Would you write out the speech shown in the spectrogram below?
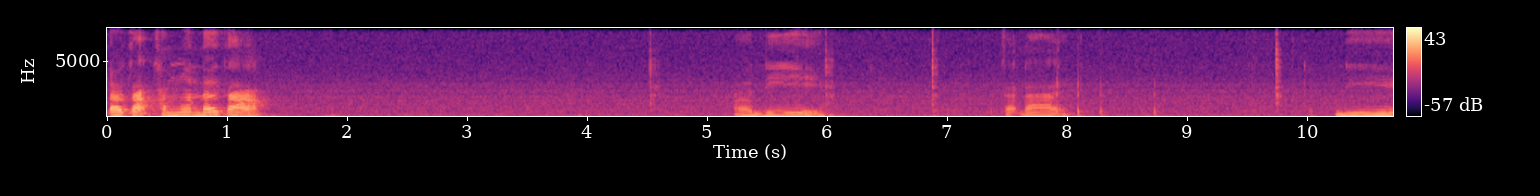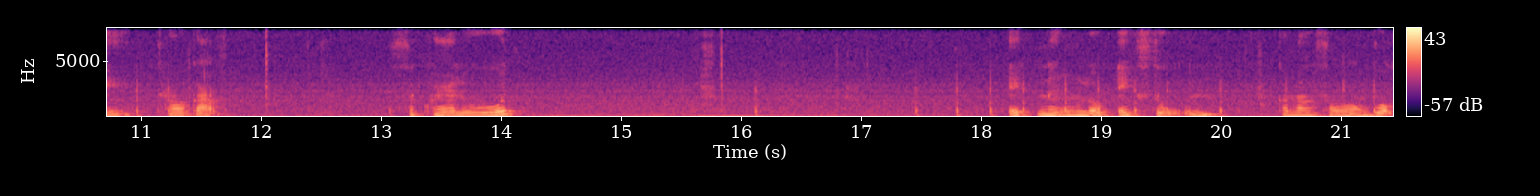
เราจะคำนวณได้จากอ่า d จะได้ d เท่ากับ square root x 1ลบ x 0 กำลังสองบวก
